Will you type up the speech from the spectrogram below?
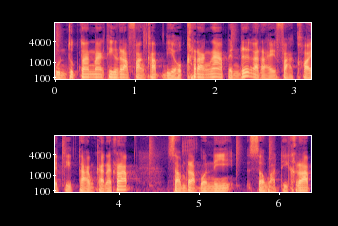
คุณทุกท่านมากที่รับฟังครับ เดี๋ยวครั้งหน้าเป็นเรื่องอะไรฝากคอยติดตามกันนะครับสำหรับวันนี้ สวัสดีครับ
